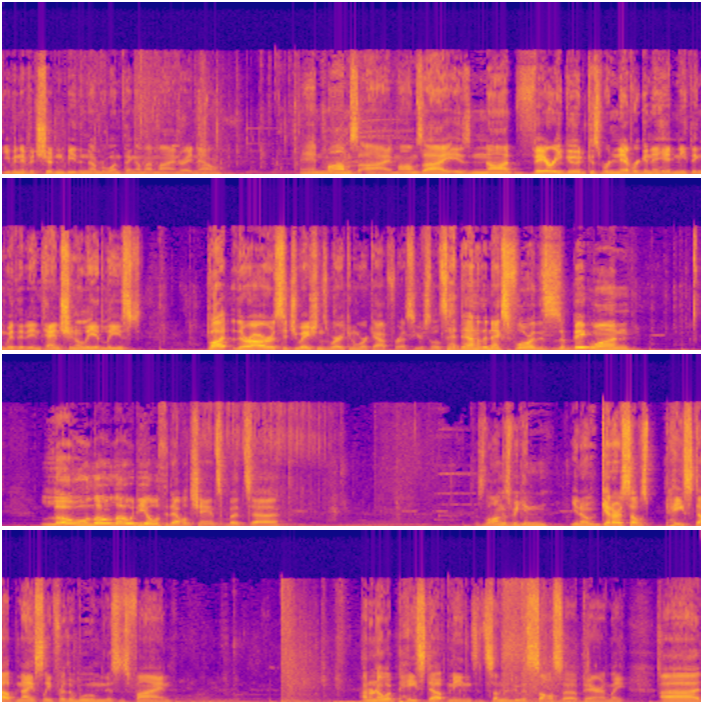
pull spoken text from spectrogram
even if it shouldn't be the number one thing on my mind right now. And Mom's Eye. Mom's Eye is not very good because we're never going to hit anything with it intentionally, at least. But there are situations where it can work out for us here. So let's head down to the next floor. This is a big one. Low, low, low deal with the devil chance, but uh, as long as we can, you know, get ourselves paced up nicely for the womb, this is fine. I don't know what paced up means. It's something to do with salsa, apparently. Uh,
